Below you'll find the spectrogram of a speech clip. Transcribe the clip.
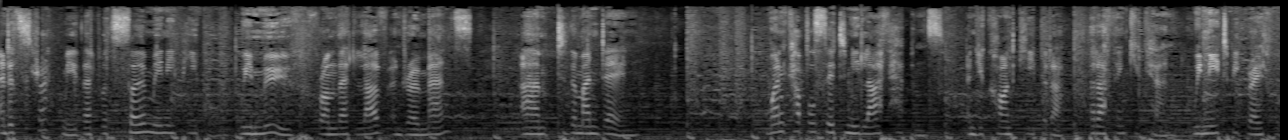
And it struck me that with so many people, we move from that love and romance um, to the mundane. One couple said to me, Life happens and you can't keep it up, but I think you can. We need to be grateful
